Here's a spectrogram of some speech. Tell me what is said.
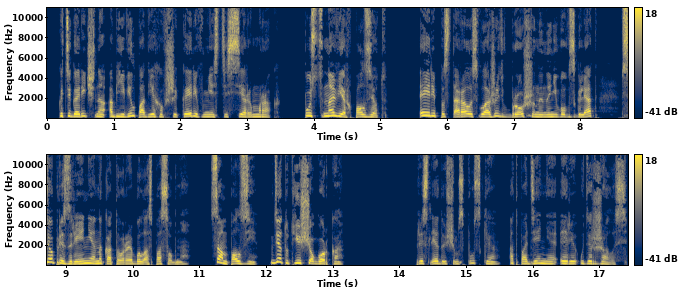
— категорично объявил подъехавший Кэрри вместе с серым мрак. «Пусть наверх ползет». Эри постаралась вложить в брошенный на него взгляд все презрение, на которое была способна. «Сам ползи. Где тут еще горка?» При следующем спуске от падения Эри удержалась.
